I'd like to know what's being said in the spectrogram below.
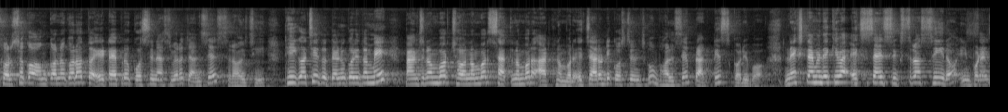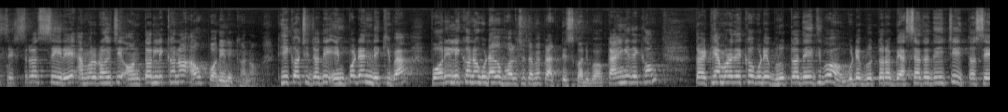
স্পর্শক অঙ্কন কর তো এই টাইপর কোশ্চিন আসবার চান্সেস রয়েছে ঠিক আছে তো তেণুকরি তুমি পাঁচ নম্বর ছ নম্বর সাত নম্বর আট নম্বর এই চারোটি কোশ্চিন্সকে ভালসে প্রাকটিস করব নেক্সট আমি দেখিবা এক্সরসাইজ সিক্সর সির ইম্পর্টেন্ট সিক্সর সিরে আমার রয়েছে অন্তর্লিখন আউ পরিলিখন ঠিক আছে যদি ইম্পর্টেন্ট দেখিবা পরিলিখন গুড়া ভালসে তুমি প্রাকটিস করব কাইকি দেখ তো এটি আমার দেখ গোটে বৃত্ত দিয়ে গোটে বৃত্তর ব্যাসার্ধ দিয়েছি তো সে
